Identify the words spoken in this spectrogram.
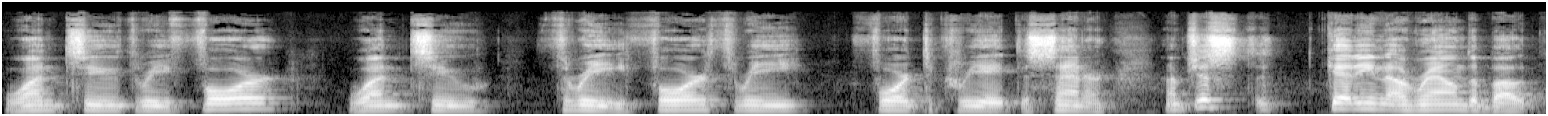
One, two, three, four. One, two, three. Four, three, four to create the center. I'm just getting a roundabout.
